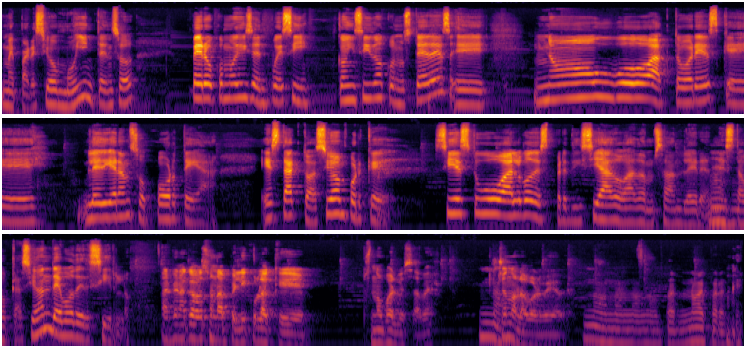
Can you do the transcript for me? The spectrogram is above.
me pareció muy intenso, pero como dicen, pues sí, coincido con ustedes, eh, no hubo actores que le dieran soporte a esta actuación porque sí estuvo algo desperdiciado Adam Sandler en esta ocasión, debo de decirlo. al fin y al cabo es una película que pues no vuelves a ver No. yo no la volvería a ver No, no, no, no, para- no hay para qué.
